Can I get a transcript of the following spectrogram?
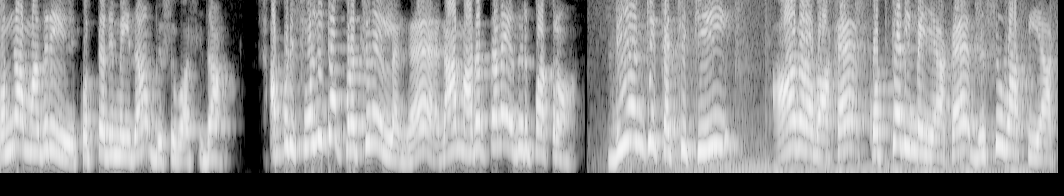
சொன்ன மாதிரி கொத்தடிமை தான் விசுவாசி தான். அப்படி சொல்லிட்டா பிரச்சனை இல்லைங்க. நாம் அதைத்தானே எதிர்பார்க்கிறோம். டிஎம்கே கட்சிக்கு ஆதரவாக கொத்தடிமையாக விசுவாசியாக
